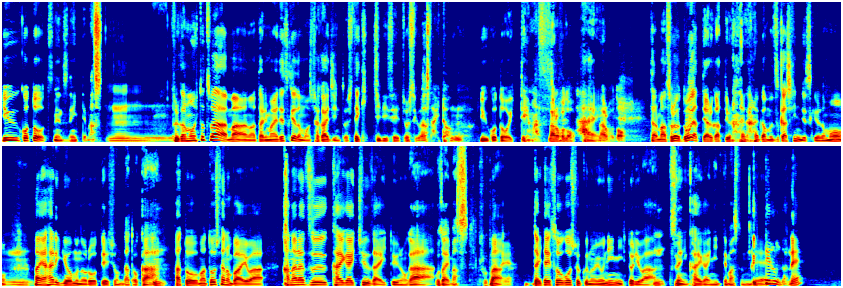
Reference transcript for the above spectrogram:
いうことを常々言ってます。それからもう一つは、まああの、当たり前ですけれども、社会人としてきっちり成長してくださいとうんいうことを言っています。なるほど。はい。なるほど。ただまあそれをどうやってやるかっていうのはなかなか難しいんですけれども、うんまあ、やはり業務のローテーションだとか、うんあと、まあ、当社の場合は、必ず海外駐在というのがございます。そうだねまあ、大体総合職の4人に1人はうん常に海外に行ってますんで、言ってるんだね。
